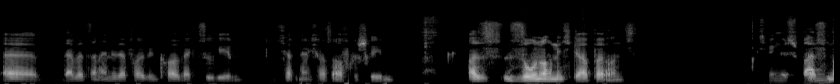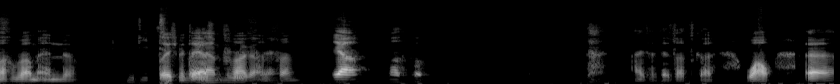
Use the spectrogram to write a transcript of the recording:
Äh, da wird es am Ende der Folge ein Callback zugeben. Ich habe nämlich was aufgeschrieben. Was es so noch nicht gab bei uns. Ich bin gespannt. Das machen wir am Ende. Soll ich mit der ersten Frage ey. anfangen? Ja, mach guck. Alter, der Satz gerade. Wow. Äh,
